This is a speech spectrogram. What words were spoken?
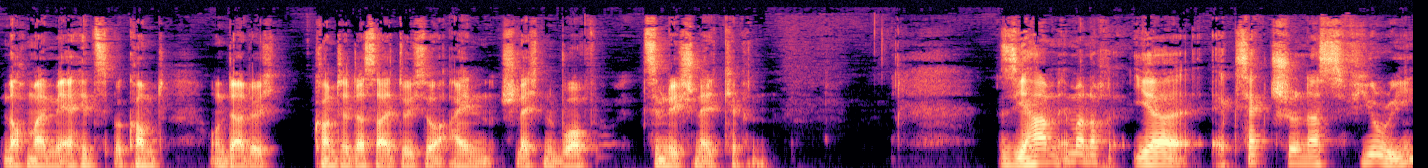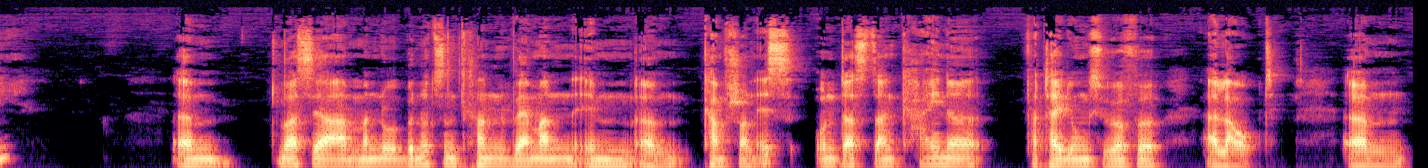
nochmal mehr Hits bekommt und dadurch konnte das halt durch so einen schlechten Wurf ziemlich schnell kippen. Sie haben immer noch ihr Exactioner's Fury, ähm, was ja man nur benutzen kann, wenn man im ähm, Kampf schon ist und das dann keine Verteidigungswürfe erlaubt. Ähm,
